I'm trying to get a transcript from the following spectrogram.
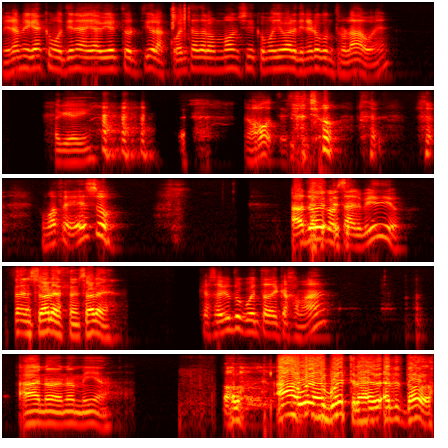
Mira, Miguel, cómo tiene ahí abierto el tío las cuentas de los Monsis, cómo lleva el dinero controlado, ¿eh? Aquí, aquí. No, te he dicho. ¿Cómo hace eso? Ahora tengo que cortar el vídeo. Censores, censores. ¿Que ha salido tu cuenta de caja más? Ah, no, no es mía. Ah, Ah, bueno, es vuestra, es de todo.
